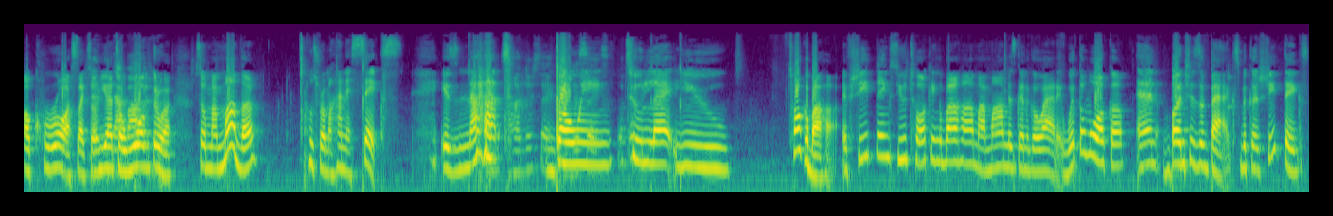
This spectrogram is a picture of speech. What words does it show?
across like so And you had to walk through her. her so my mother who's from 106 is not going to let you talk about her. If she thinks you talking about her, my mom is gonna go at it with a walker and bunches of bags because she thinks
